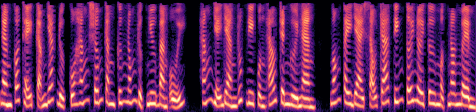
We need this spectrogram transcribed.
nàng có thể cảm giác được của hắn sớm căng cứng nóng rực như bàn ủi, hắn dễ dàng rút đi quần áo trên người nàng, ngón tay dài xảo trá tiến tới nơi tư mật non mềm,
